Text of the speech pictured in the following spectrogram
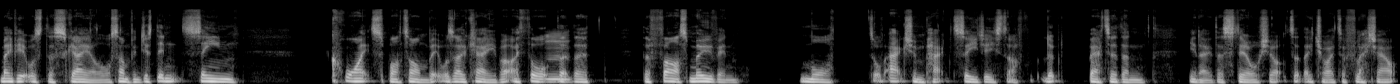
maybe it was the scale or something. Just didn't seem quite spot on. But it was okay. But I thought Mm. that the the fast moving, more sort of action packed CG stuff looked better than you know the still shots that they tried to flesh out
